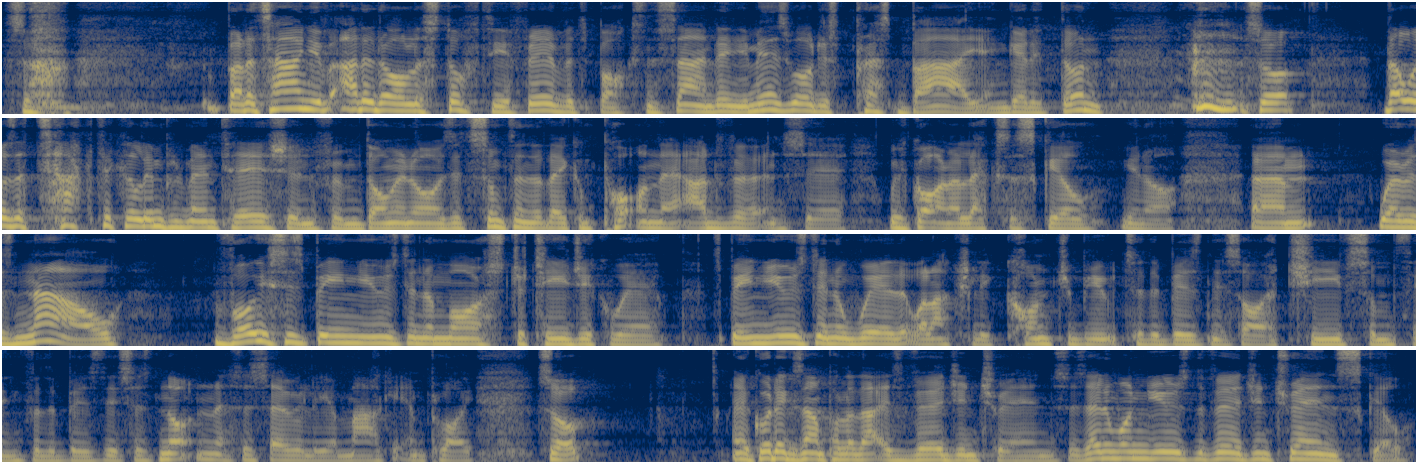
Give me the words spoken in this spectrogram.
So by the time you've added all the stuff to your favourites box and signed in, you may as well just press buy and get it done. so that was a tactical implementation from Domino's. It's something that they can put on their advert and say, we've got an Alexa skill, you know. Um, whereas now, voice is being used in a more strategic way. It's being used in a way that will actually contribute to the business or achieve something for the business. It's not necessarily a market employ. So a good example of that is Virgin Trains. Has anyone used the Virgin Trains skill?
